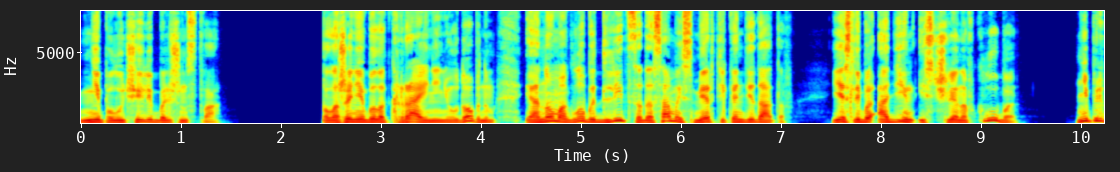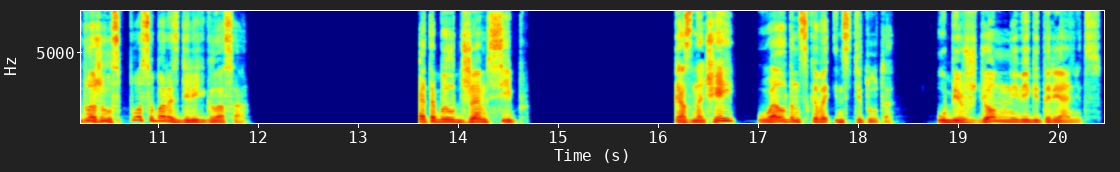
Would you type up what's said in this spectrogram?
не получили большинства. Положение было крайне неудобным, и оно могло бы длиться до самой смерти кандидатов, если бы один из членов клуба не предложил способа разделить голоса. Это был Джем Сип, казначей Уэлденского института, убежденный вегетарианец.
